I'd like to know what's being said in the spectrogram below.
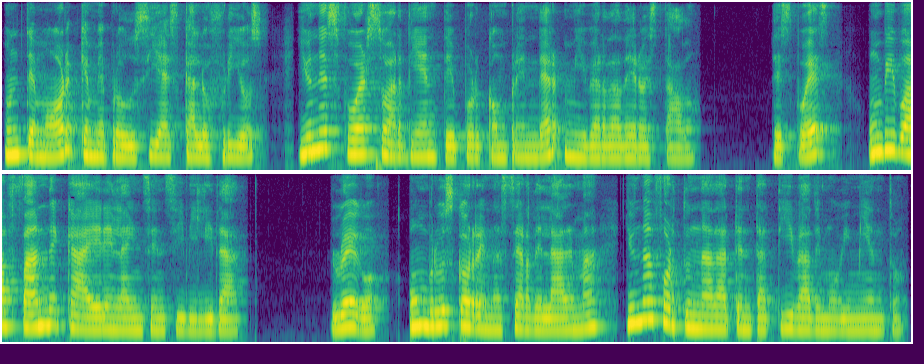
Un temor que me producía escalofríos y un esfuerzo ardiente por comprender mi verdadero estado. Después, un vivo afán de caer en la insensibilidad. Luego, un brusco renacer del alma y una afortunada tentativa de movimiento.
